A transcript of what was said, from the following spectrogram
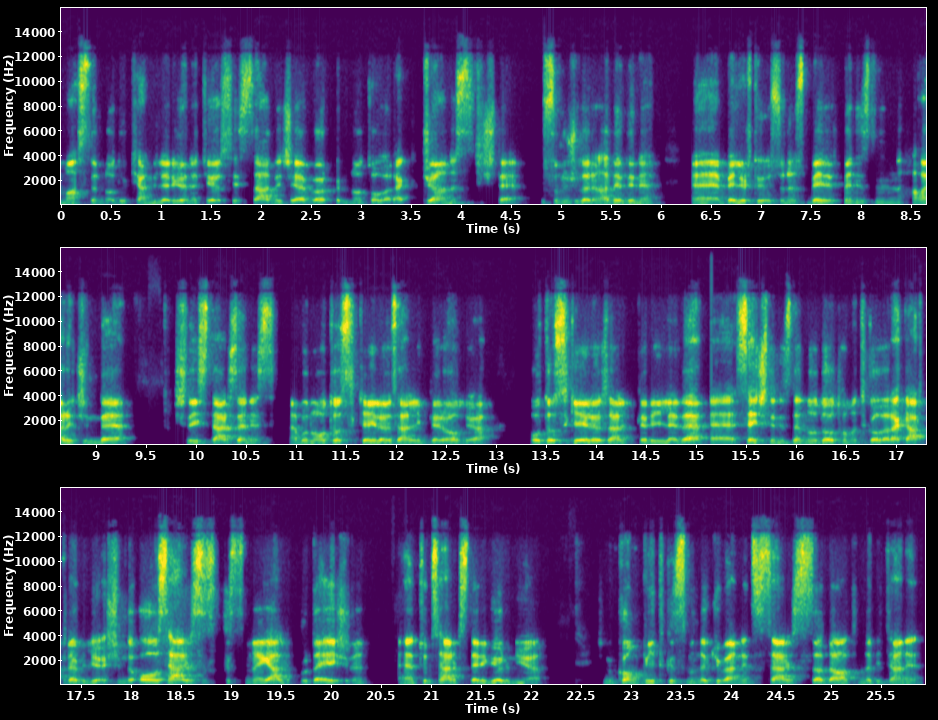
Master node'u kendileri yönetiyor. Siz sadece worker node olarak kuracağınız işte sunucuların adedini e, belirtiyorsunuz. Belirtmenizin haricinde işte isterseniz bunu autoscale özellikleri oluyor. Autoscale özellikleriyle de e, seçtiğinizde nodu otomatik olarak arttırabiliyor. Şimdi all services kısmına geldik. Burada Azure'ın e, tüm servisleri görünüyor. Şimdi compete kısmında Kubernetes Services adı altında bir tane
